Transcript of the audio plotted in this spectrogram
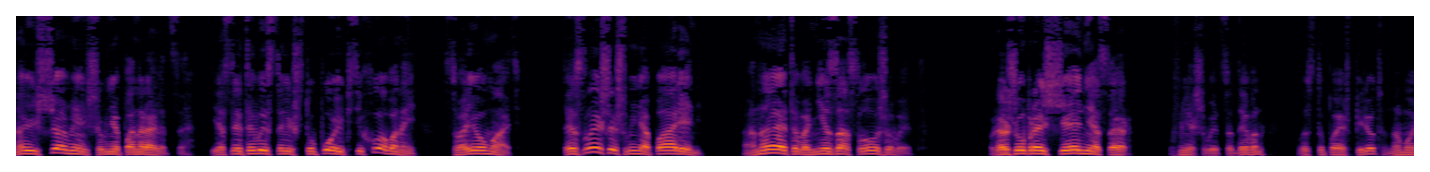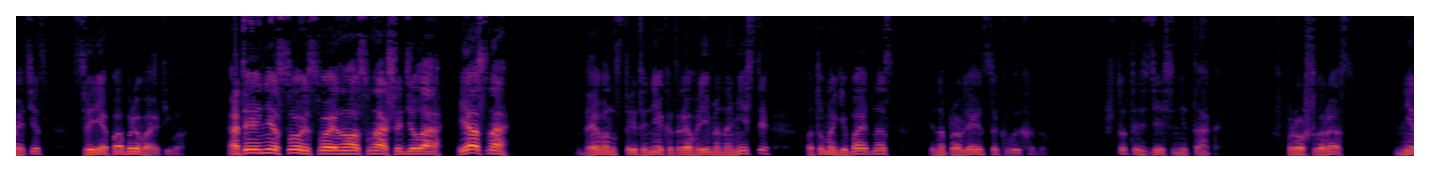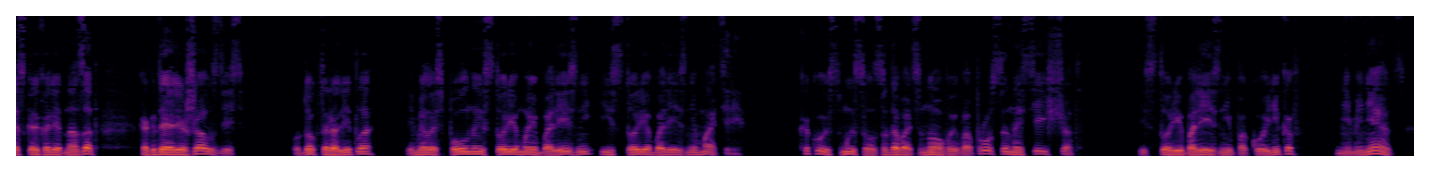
Но еще меньше мне понравится, если ты выставишь тупой и психованный свою мать. Ты слышишь меня, парень? Она этого не заслуживает. — Прошу прощения, сэр, — вмешивается Деван, выступая вперед, но мой отец свирепо обрывает его. — А ты не суй свой нос в наши дела, ясно? Деван стоит некоторое время на месте, потом огибает нас и направляется к выходу. Что-то здесь не так. В прошлый раз, несколько лет назад, когда я лежал здесь, у доктора Литла имелась полная история моей болезни и история болезни матери. Какой смысл задавать новые вопросы на сей счет? Истории болезней покойников не меняются.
